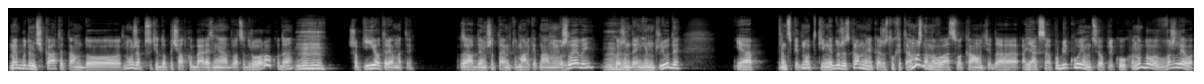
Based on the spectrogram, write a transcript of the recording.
ми будемо чекати там до, ну, вже по суті, до початку березня 22-го року, да, Мгм. щоб її отримати. Згадуємо, що time to market нам важливий, Мгм. кожен день гинуть люди. Я, в принципі, ну, такий не дуже скромний. Я кажу: слухайте, а можна ми у вас в аккаунті, да, Аякса, опублікуємо цю аплікуху? Ну, бо важливо.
